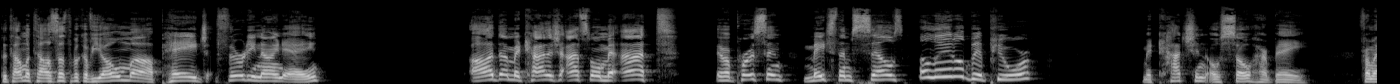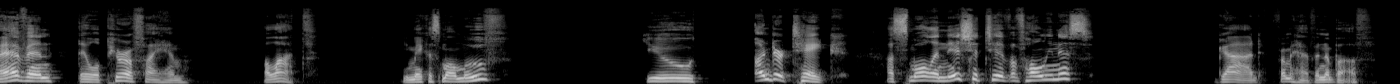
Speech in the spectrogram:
The Talmud tells us the book of Yoma, page 39a, Adam mekadesh atzmo me'at. If a person makes themselves a little bit pure, mekadshin oso harbe. From heaven, they will purify him a lot. You make a small move. You undertake a small initiative of holiness. God from heaven above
